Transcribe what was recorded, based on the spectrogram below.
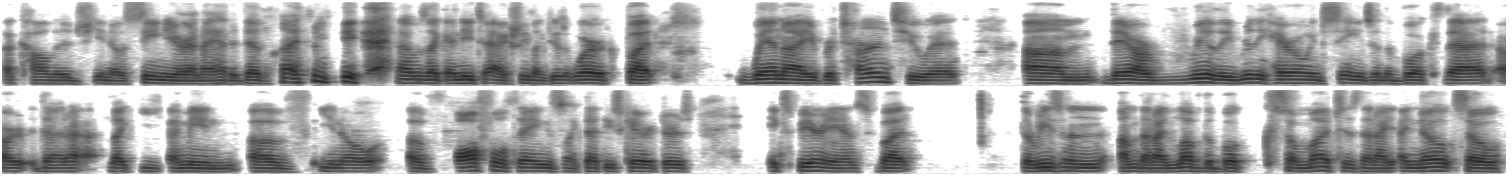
a college, you know, senior, and I had a deadline to meet. I was like, I need to actually like do the work. But when I returned to it, um, there are really really harrowing scenes in the book that are that I, like I mean of you know of awful things like that these characters experience but the reason um, that i love the book so much is that i, I know so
